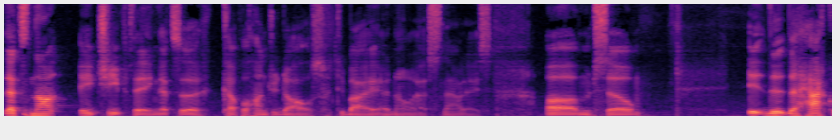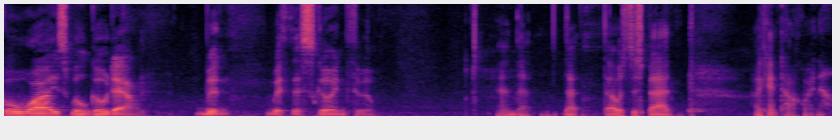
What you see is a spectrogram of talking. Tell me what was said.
that's not a cheap thing. That's a couple hundred dollars to buy an OS nowadays. Um, so it, the the hacker wise will go down with with this going through. And that that that was just bad. I can't talk right now.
